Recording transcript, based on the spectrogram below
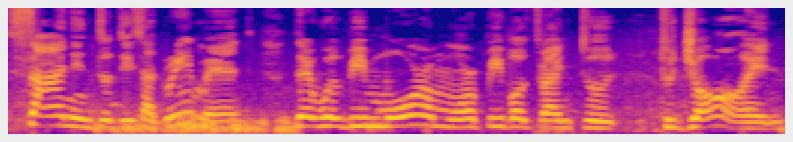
sign into this agreement, there will be more and more people trying to to join.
